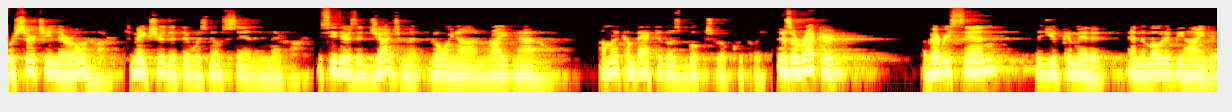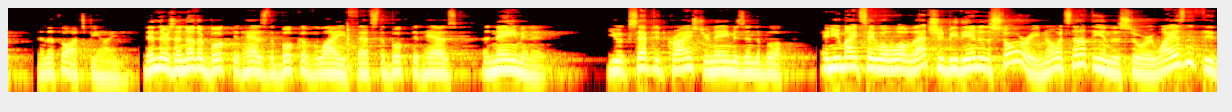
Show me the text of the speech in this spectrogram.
were searching their own heart to make sure that there was no sin in their heart. You see, there's a judgment going on right now. I'm going to come back to those books real quickly. There's a record of every sin that you've committed and the motive behind it and the thoughts behind it. Then there's another book that has the book of life. That's the book that has a name in it. You accepted Christ, your name is in the book. And you might say, well, well, that should be the end of the story. No, it's not the end of the story. Why isn't it the,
